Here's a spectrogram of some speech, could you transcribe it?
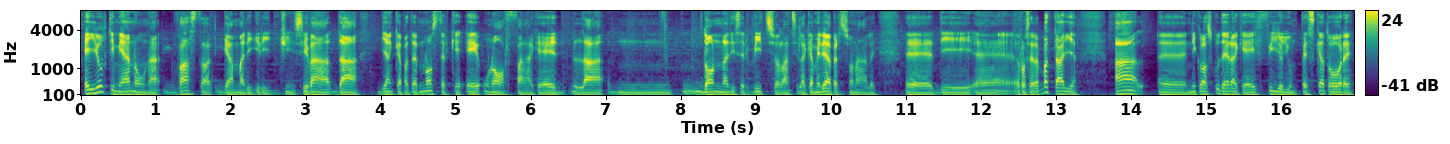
E gli ultimi hanno una vasta gamma di grigi, si va da Bianca Paternoster che è un'orfana, che è la mh, donna di servizio, anzi la cameriera personale eh, di eh, Rosera Battaglia, a eh, Nicola Scudera che è il figlio di un pescatore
